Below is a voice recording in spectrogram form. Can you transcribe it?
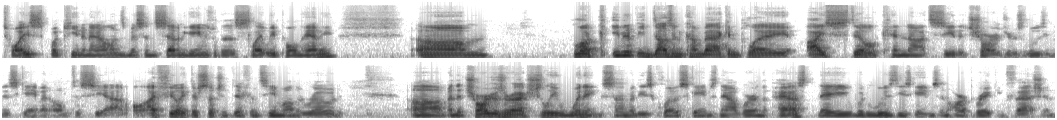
twice, but Keenan Allen's missing seven games with a slightly pulled hammy. Um, look, even if he doesn't come back and play, I still cannot see the Chargers losing this game at home to Seattle. I feel like they're such a different team on the road. Um, and the Chargers are actually winning some of these close games now, where in the past they would lose these games in heartbreaking fashion.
